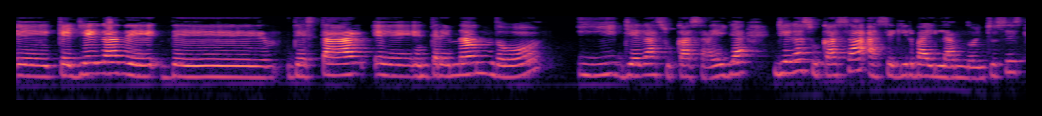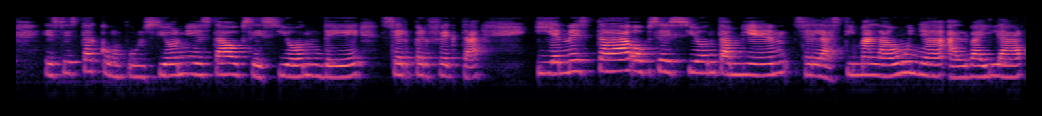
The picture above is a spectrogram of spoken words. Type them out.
eh, que llega de, de, estar eh, entrenando y llega a su casa. Ella llega a su casa a seguir bailando. Entonces es esta compulsión y esta obsesión de ser perfecta. Y en esta obsesión también se lastima la uña al bailar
